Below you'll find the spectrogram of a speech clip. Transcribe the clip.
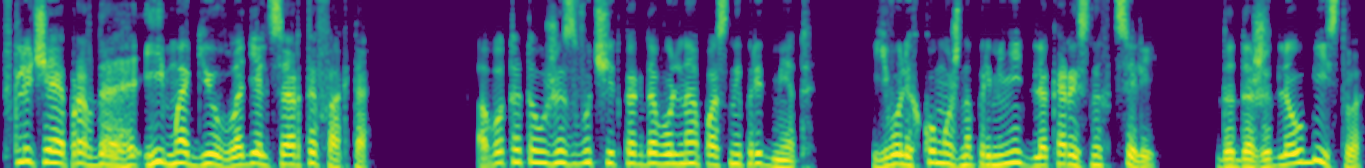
включая, правда, и магию владельца артефакта. А вот это уже звучит как довольно опасный предмет. Его легко можно применить для корыстных целей, да даже для убийства.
